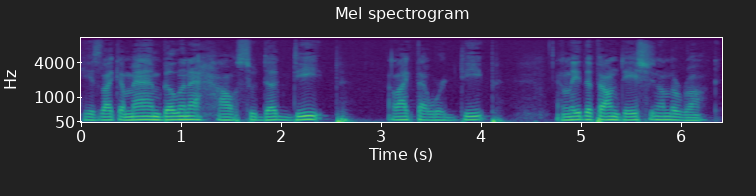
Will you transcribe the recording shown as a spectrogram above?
He is like a man building a house who dug deep. I like that word deep, and laid the foundation on the rock.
